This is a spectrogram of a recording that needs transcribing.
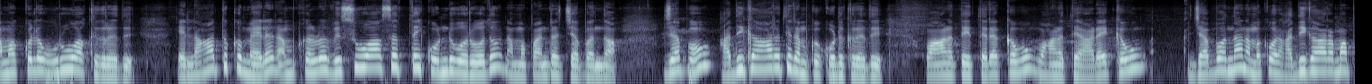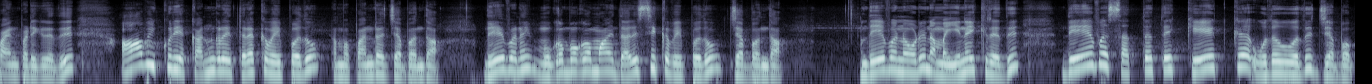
நமக்குள்ளே உருவாக்குகிறது. எல்லாத்துக்கும் மேலே நமக்குள்ள விசுவாசத்தை கொண்டு வருவதும் நம்ம பண்ணுற ஜபந்தான் ஜெபம் அதிகாரத்தை நமக்கு கொடுக்கிறது. வானத்தை திறக்கவும் வானத்தை அடைக்கவும் ஜெபம் தான் நமக்கு ஒரு அதிகாரமாக பயன்படுகிறது. ஆவிக்குரிய கண்களை திறக்க வைப்பதும் நம்ம பண்ணுற ஜபந்தான் தேவனை முகமுகமாய் தரிசிக்க வைப்பதும் ஜபந்தான் தேவனோடு நம்ம இணைக்கிறது தேவ சத்தத்தை கேட்க உதவுவது ஜெபம்.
